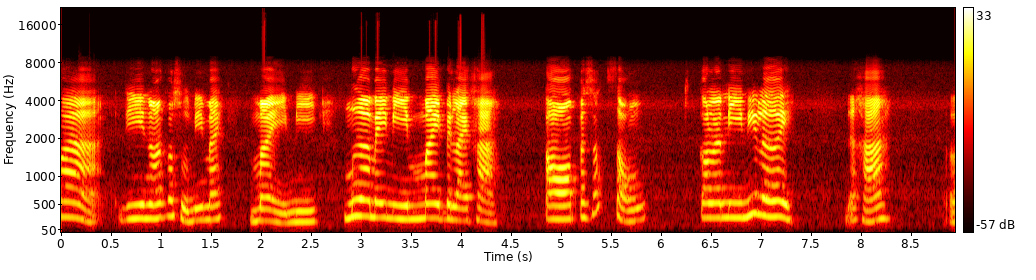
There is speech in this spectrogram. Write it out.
ว่าดีน้อยกว่าศูนย์มีไหมไม่มี เมื่อไม่มีไม่เป็นไรค่ะตอบไปสักสองกรณีนี้เลยนะคะ โอ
